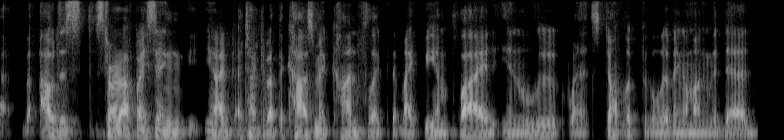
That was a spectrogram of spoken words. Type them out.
uh, I'll just start off by saying, you know, I, I, talked about the cosmic conflict that might be implied in Luke when it's don't look for the living among the dead,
